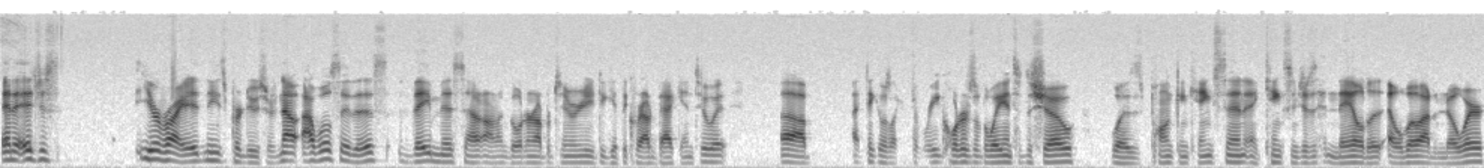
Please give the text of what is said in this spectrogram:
and it just, you're right, it needs producers. Now, I will say this: they missed out on a golden opportunity to get the crowd back into it. Uh, I think it was like three quarters of the way into the show was Punk and Kingston, and Kingston just nailed an elbow out of nowhere.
